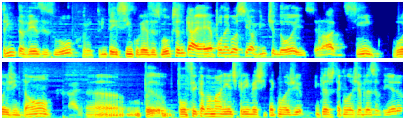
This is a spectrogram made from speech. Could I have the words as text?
30 vezes lucro, 35 vezes lucro, sendo que a Apple negocia 22, sei lá, 25 hoje. Então, uh, o povo fica na mania de querer investir em tecnologia, empresa de tecnologia brasileira,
